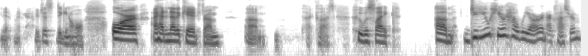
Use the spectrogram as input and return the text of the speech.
Yeah, you're just digging a hole. Or I had another kid from um, that class who was like, um, "Do you hear how we are in our classroom?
